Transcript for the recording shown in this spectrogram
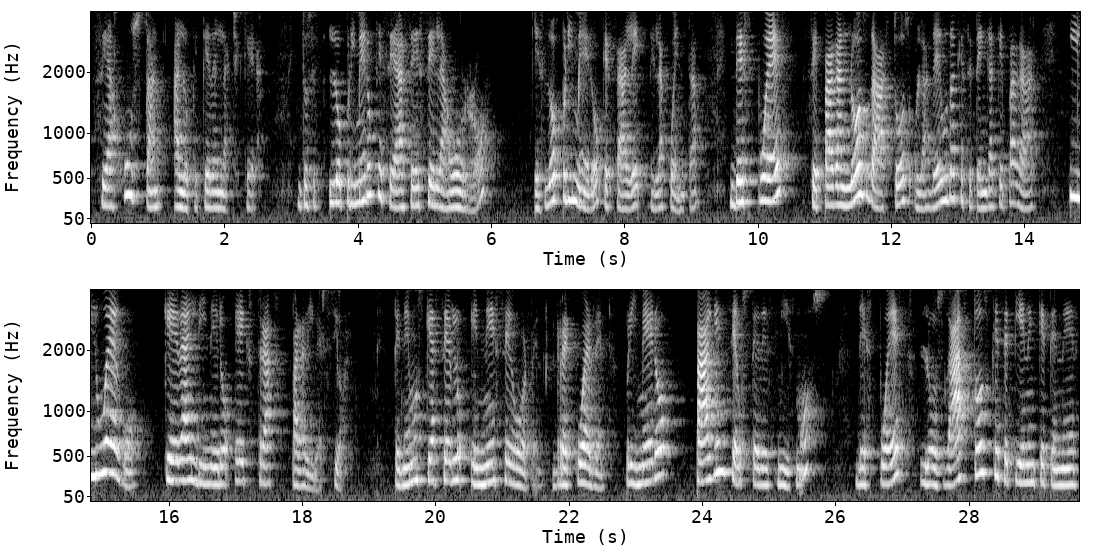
se ajustan a lo que queda en la chequera. Entonces, lo primero que se hace es el ahorro, es lo primero que sale de la cuenta. Después se pagan los gastos o la deuda que se tenga que pagar y luego queda el dinero extra para diversión. Tenemos que hacerlo en ese orden. Recuerden, primero páguense a ustedes mismos, después los gastos que se tienen que tener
